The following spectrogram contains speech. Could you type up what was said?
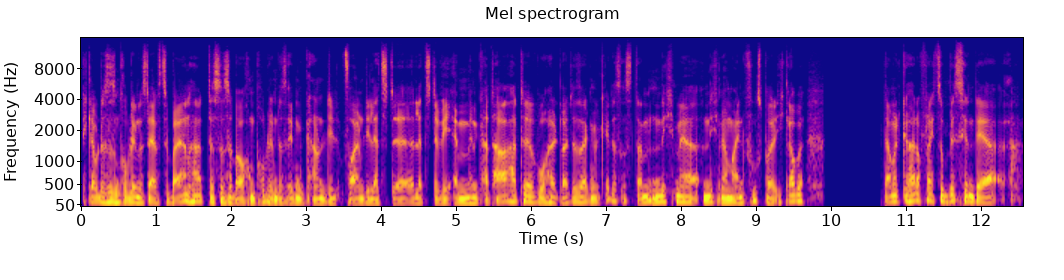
ich glaube, das ist ein Problem, das der FC Bayern hat. Das ist aber auch ein Problem, das eben die, vor allem die letzte, letzte WM in Katar hatte, wo halt Leute sagen, okay, das ist dann nicht mehr, nicht mehr mein Fußball. Ich glaube, damit gehört auch vielleicht so ein bisschen der,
